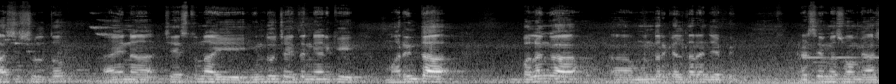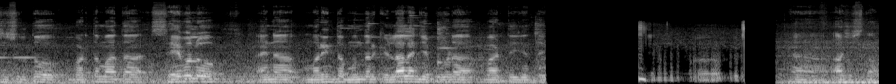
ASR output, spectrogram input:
ఆశీస్సులతో ఆయన చేస్తున్న ఈ హిందూ చైతన్యానికి మరింత బలంగా ముందరికెళ్తారని చెప్పి నరసింహస్వామి ఆశీస్సులతో భర్తమాత సేవలో ఆయన మరింత ముందరికి వెళ్ళాలని చెప్పి కూడా భారతీయ జనతా ఆశిస్తాం.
